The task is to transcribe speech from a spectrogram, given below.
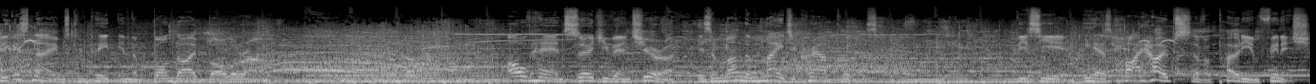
biggest names compete in the Bondi Bowlerama. Old hand Sergie Ventura is among the major crowd pullers. This year, he has high hopes of a podium finish.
